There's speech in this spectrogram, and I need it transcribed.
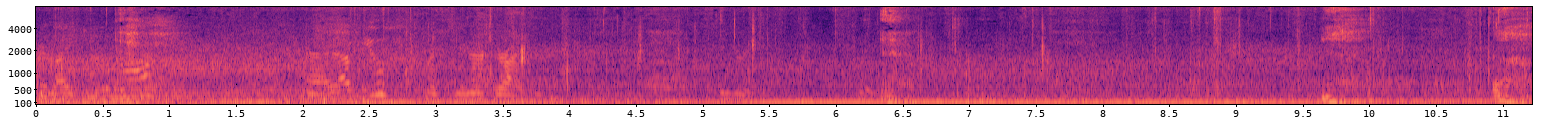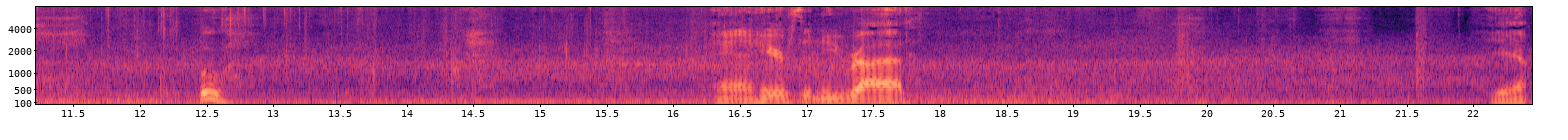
I like you and all, I love you, but you're not driving. Drink. And here's the new ride. Yep.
